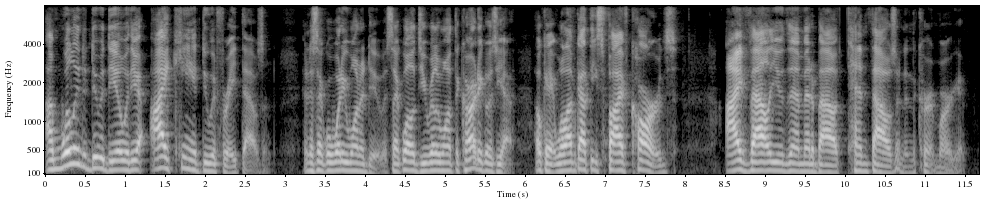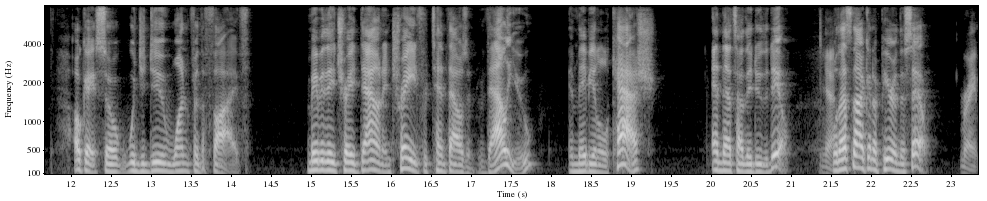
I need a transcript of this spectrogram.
I'm willing to do a deal with you. I can't do it for eight thousand. And it's like, well, what do you want to do? It's like, well, do you really want the card? He goes, yeah. Okay, well, I've got these five cards. I value them at about ten thousand in the current market. Okay, so would you do one for the five? Maybe they trade down and trade for ten thousand value and maybe a little cash, and that's how they do the deal. Yeah. Well, that's not going to appear in the sale right.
